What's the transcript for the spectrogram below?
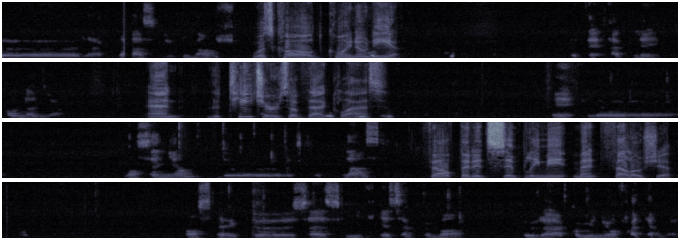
de la classe du dimanche was called koinonia. était appelé kononia. And the teachers of that class Et le- l'enseignant de cette classe felt that it simply me- meant fellowship. pensait que ça signifiait simplement de la communion fraternelle.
